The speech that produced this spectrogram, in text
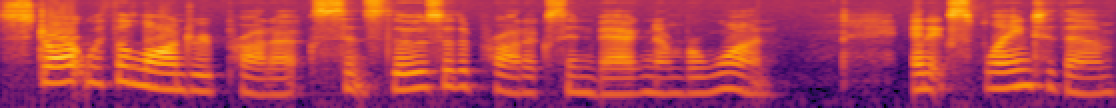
Start with the laundry products since those are the products in bag number one and explain to them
